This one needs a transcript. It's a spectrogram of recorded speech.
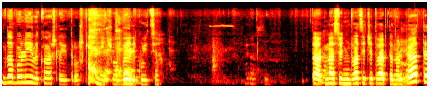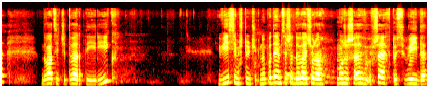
Заболіли, кашляють трошки. Ну, нічого, вилікуються. Так, у нас сьогодні 24.05, 24 рік. Вісім штучок. Ну, подивимося, ще до вечора, може, ще, ще хтось вийде.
